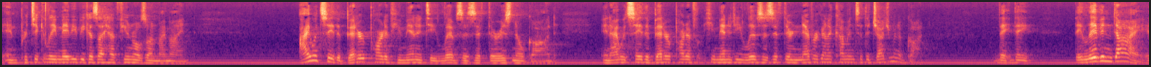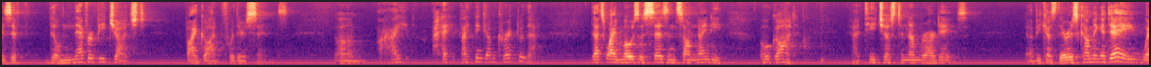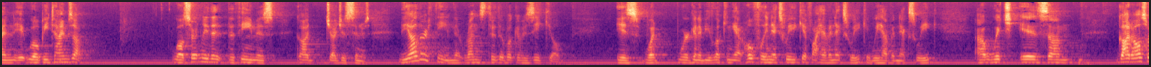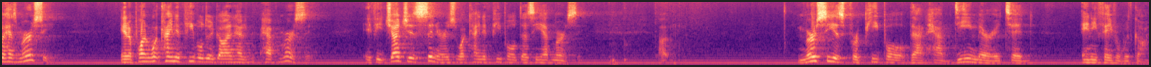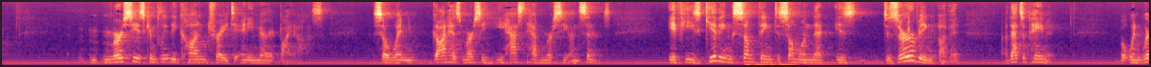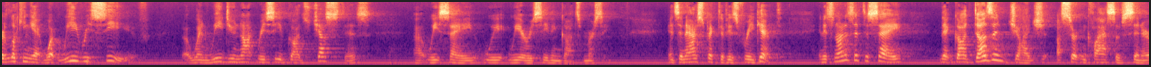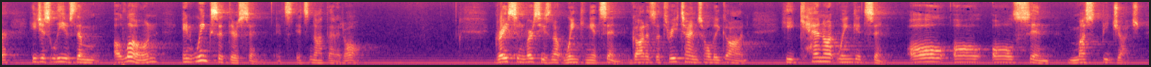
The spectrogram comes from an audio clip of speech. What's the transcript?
and particularly maybe because I have funerals on my mind. I would say the better part of humanity lives as if there is no God. And I would say the better part of humanity lives as if they're never going to come into the judgment of God. They, they, they live and die as if they'll never be judged by God for their sins. Um, I, I, I think I'm correct with that. That's why Moses says in Psalm 90, Oh God, uh, teach us to number our days. Uh, because there is coming a day when it will be time's up. Well, certainly the, the theme is God judges sinners. The other theme that runs through the book of Ezekiel is what we're going to be looking at hopefully next week, if I have a next week, if we have a next week, uh, which is um, God also has mercy. And upon what kind of people did God have, have mercy? If he judges sinners, what kind of people does he have mercy? Uh, mercy is for people that have demerited any favor with God mercy is completely contrary to any merit by us. So when God has mercy, he has to have mercy on sinners. If he's giving something to someone that is deserving of it, uh, that's a payment. But when we're looking at what we receive, uh, when we do not receive God's justice, uh, we say we, we are receiving God's mercy. It's an aspect of his free gift. And it's not as if to say that God doesn't judge a certain class of sinner he just leaves them alone and winks at their sin. It's, it's not that at all. Grace and mercy is not winking at sin. God is a three times holy God. He cannot wink at sin. All, all, all sin must be judged.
